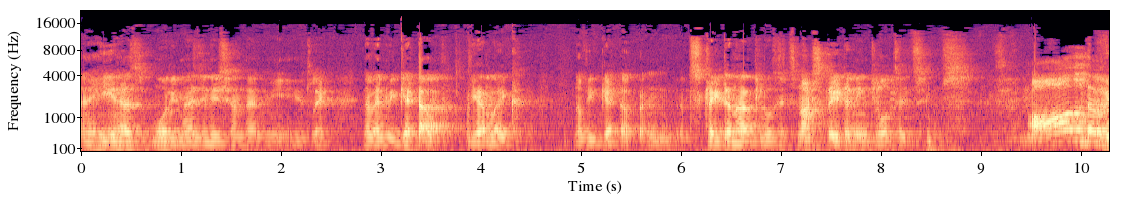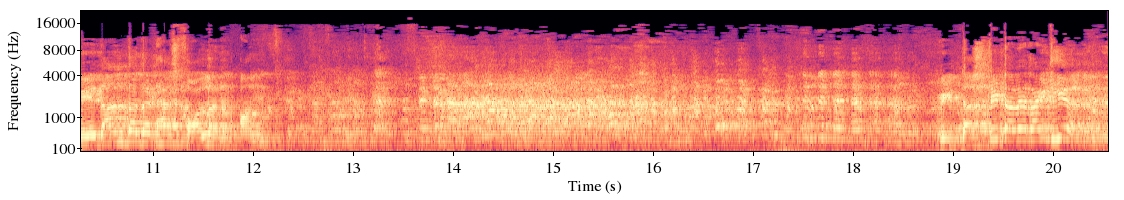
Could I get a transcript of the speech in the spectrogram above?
and he has more imagination than me. He's like now when we get up we are like now we get up and straighten our clothes. It's not straightening clothes it seems. All the vedanta that has fallen on. We dust it away right here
